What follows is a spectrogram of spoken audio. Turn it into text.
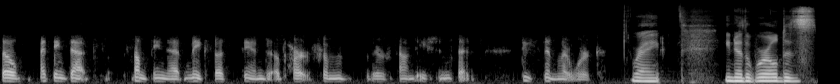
So I think that's something that makes us stand apart from other foundations that do similar work. Right. You know, the world is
